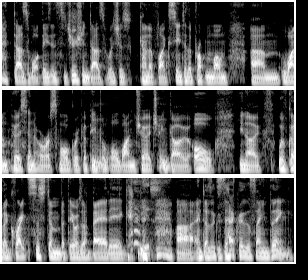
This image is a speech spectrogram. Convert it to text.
does what these institution does, which is kind of like center the problem on um, one person or a small group of people mm. or one church, and mm. go, oh, you know, we've got a great system, but there was a bad egg, yes, uh, and does exactly the same thing,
